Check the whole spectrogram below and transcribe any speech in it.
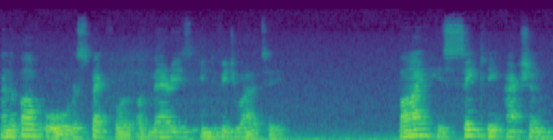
and above all, respectful of Mary's individuality. By his saintly action,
